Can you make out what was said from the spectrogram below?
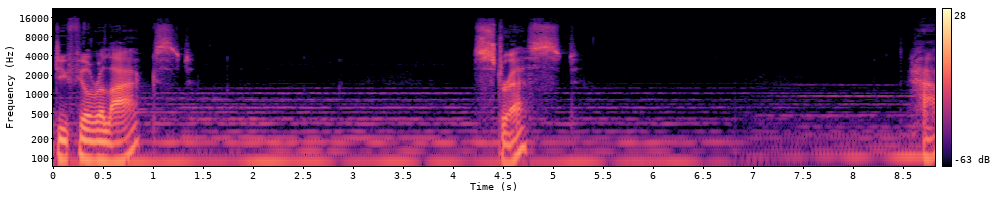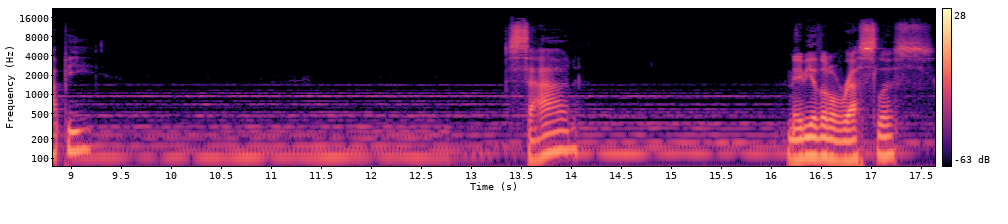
Do you feel relaxed? Stressed? Happy? Sad? Maybe a little restless?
